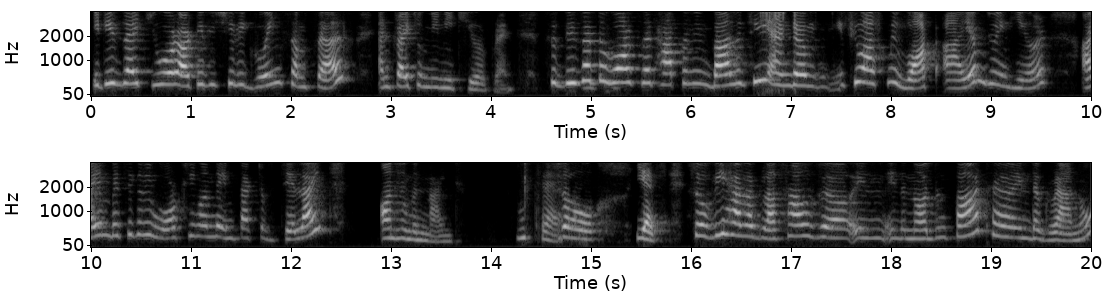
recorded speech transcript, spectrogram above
it is like you are artificially growing some cells and try to mimic your brain so these are the works that happen in biology and um, if you ask me what i am doing here I am basically working on the impact of daylight on human mind. Okay. So yes, so we have a glass house uh, in in the northern part uh, in the Grano.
